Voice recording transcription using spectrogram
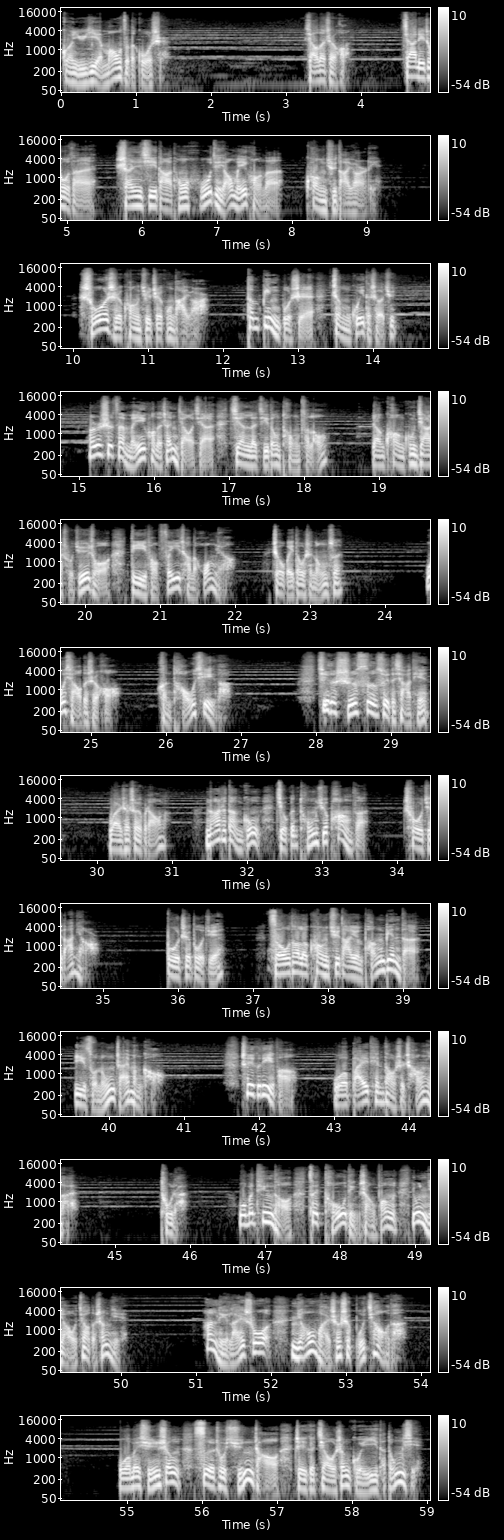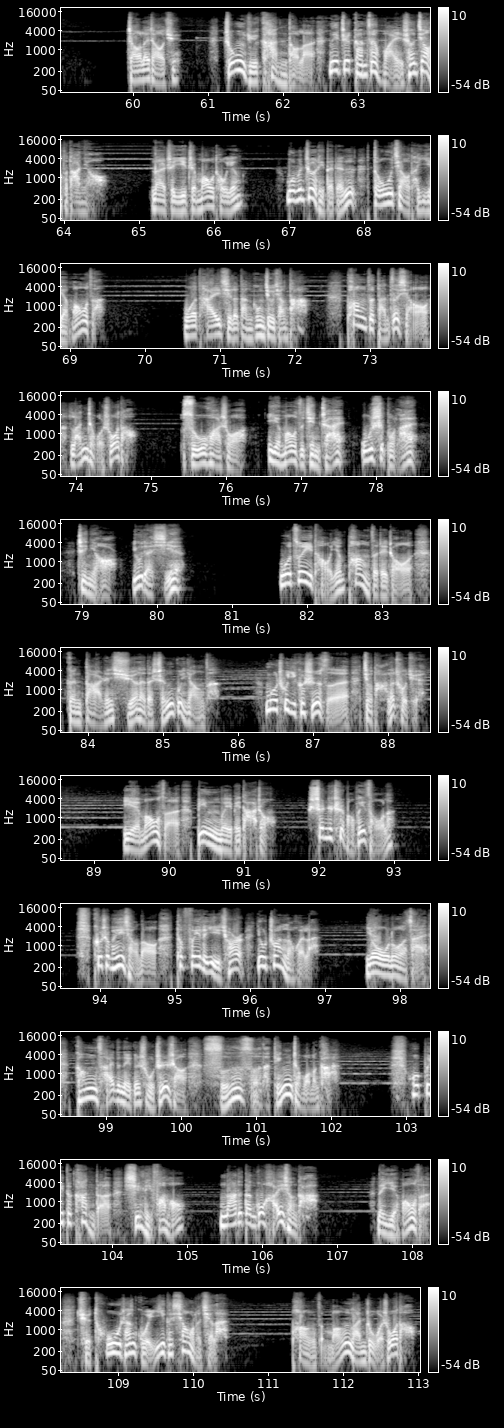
关于夜猫子的故事。小的时候，家里住在山西大同胡家窑煤矿的矿区大院里。说是矿区职工大院，但并不是正规的社区，而是在煤矿的山脚下建了几栋筒子楼，让矿工家属居住。地方非常的荒凉，周围都是农村。我小的时候很淘气的，记得十四岁的夏天。晚上睡不着了，拿着弹弓就跟同学胖子出去打鸟。不知不觉，走到了矿区大院旁边的一所农宅门口。这个地方，我白天倒是常来。突然，我们听到在头顶上方有鸟叫的声音。按理来说，鸟晚上是不叫的。我们循声四处寻找这个叫声诡异的东西。找来找去，终于看到了那只敢在晚上叫的大鸟。那是一只猫头鹰，我们这里的人都叫它夜猫子。我抬起了弹弓就想打，胖子胆子小，拦着我说道：“俗话说，夜猫子进宅，无事不来。这鸟有点邪。”我最讨厌胖子这种跟大人学来的神棍样子，摸出一颗石子就打了出去。野猫子并未被打中，伸着翅膀飞走了。可是没想到，它飞了一圈又转了回来，又落在刚才的那根树枝上，死死的盯着我们看。我被它看得心里发毛，拿着弹弓还想打，那野猫子却突然诡异的笑了起来。胖子忙拦住我说道：“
